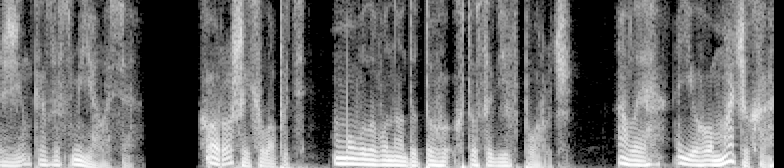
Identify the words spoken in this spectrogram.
Жінка засміялася. Хороший хлопець, мовила вона до того, хто сидів поруч. Але його мачуха.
